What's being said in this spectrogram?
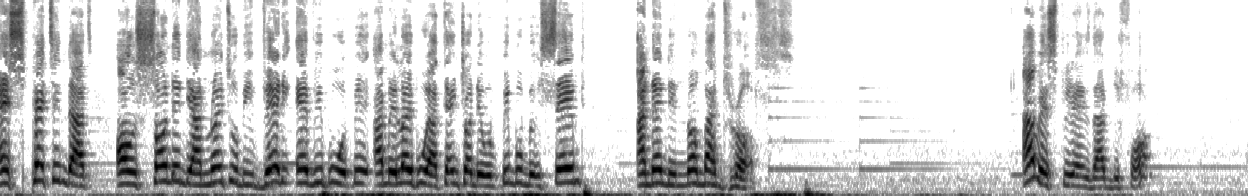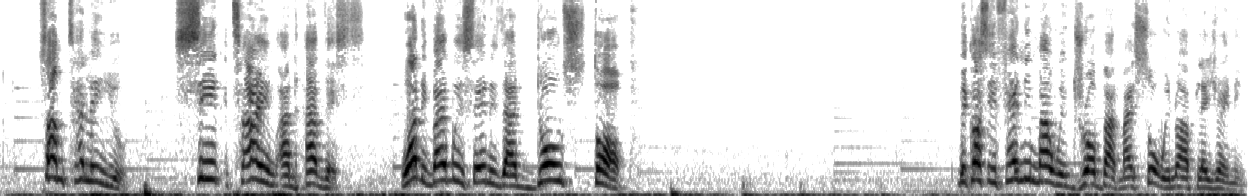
expecting that on Sunday the anointing will be very heavy, people will be, I mean, a lot of people will attend church, will, people will be saved, and then the number drops. I've experienced that before. So I'm telling you, seed time and harvest. What the Bible is saying is that don't stop. Because if any man will draw back, my soul will not have pleasure in him.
